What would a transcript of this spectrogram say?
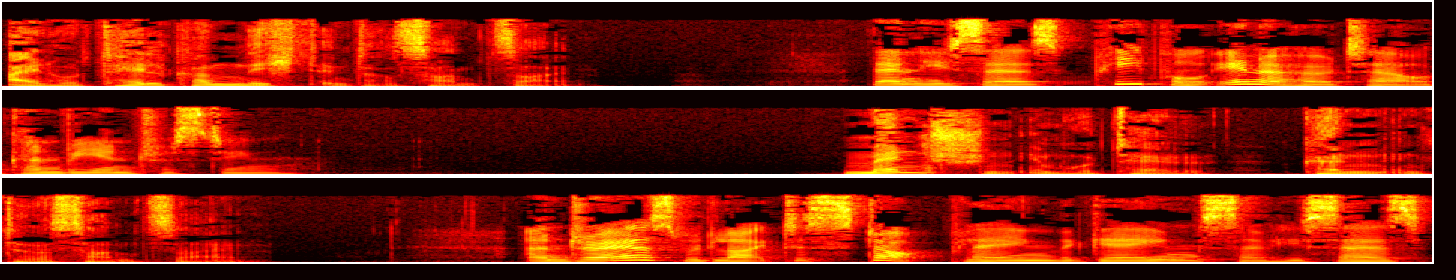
Ein Hotel kann nicht interessant sein. Then he says people in a hotel can be interesting. Menschen im Hotel können interessant sein. Andreas would like to stop playing the game, so he says,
